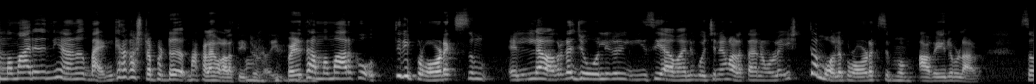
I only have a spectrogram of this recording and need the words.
അമ്മമാർ തന്നെയാണ് ഭയങ്കര കഷ്ടപ്പെട്ട് മക്കളെ വളർത്തിയിട്ടുള്ളത്. ഇപ്പോഴത്തെ അമ്മമാർക്ക് ഒത്തിരി പ്രോഡക്ട്സും എല്ലാം അവരുടെ ജോലികൾ ഈസി ആവാനും കൊച്ചിനെ വളർത്താനുള്ള ഇഷ്ടം പോലെ പ്രോഡക്ട്സ് ഇപ്പം അവൈലബിൾ ആണ്. സോ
